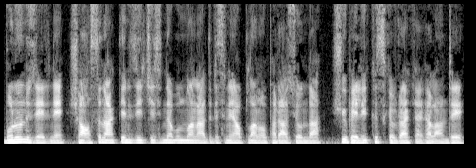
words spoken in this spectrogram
Bunun üzerine şahsın Akdeniz ilçesinde bulunan adresine yapılan operasyonda şüpheli kıskıvrak yakalandı.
